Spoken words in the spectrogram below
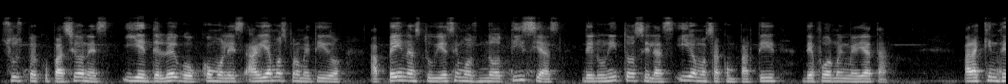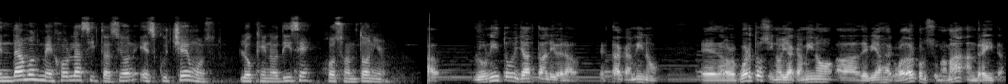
sus preocupaciones y desde luego, como les habíamos prometido, apenas tuviésemos noticias del UNITO se las íbamos a compartir de forma inmediata. Para que entendamos mejor la situación, escuchemos lo que nos dice José Antonio. Lunito ya está liberado. Está camino eh, del aeropuerto, sino ya camino uh, de viaje a Ecuador con su mamá, Andreita.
